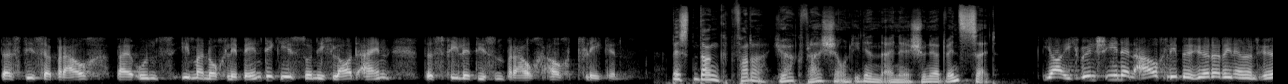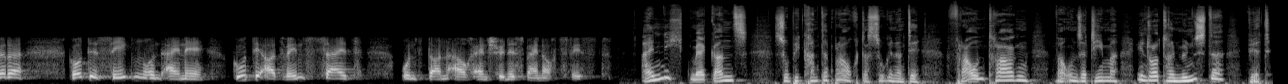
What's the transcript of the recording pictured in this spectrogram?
dass dieser Brauch bei uns immer noch lebendig ist und ich lade ein, dass viele diesen Brauch auch pflegen. Besten Dank, Pfarrer Jörg Fleischer und Ihnen eine schöne Adventszeit. Ja, ich wünsche Ihnen auch, liebe Hörerinnen und Hörer, Gottes Segen und eine gute Adventszeit und dann auch ein schönes Weihnachtsfest. Ein nicht mehr ganz so bekannter Brauch, das sogenannte Frauentragen, war unser Thema. In Rottalmünster wird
